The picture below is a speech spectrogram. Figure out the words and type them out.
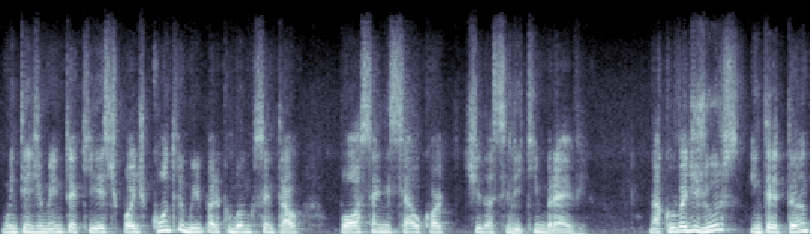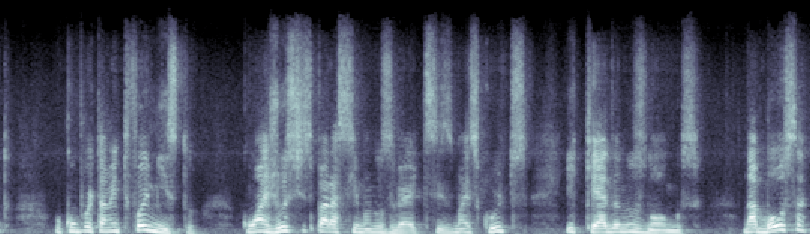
o entendimento é que este pode contribuir para que o Banco Central possa iniciar o corte da Selic em breve. Na curva de juros, entretanto, o comportamento foi misto, com ajustes para cima nos vértices mais curtos e queda nos longos. Na bolsa,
